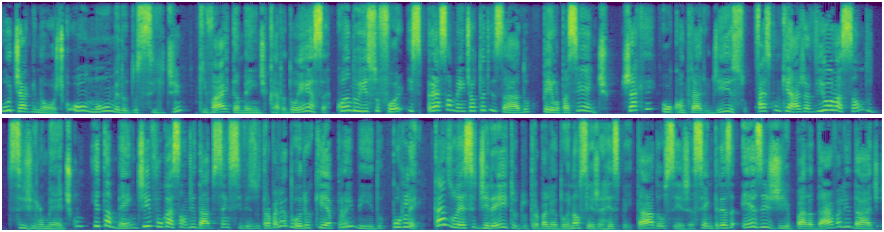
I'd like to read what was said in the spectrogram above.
o diagnóstico ou o número do CID que vai também indicar a doença, quando isso for expressamente autorizado pelo paciente. Já que o contrário disso faz com que haja violação do sigilo médico e também divulgação de dados sensíveis do trabalhador, o que é proibido por lei. Caso esse direito do trabalhador não seja respeitado, ou seja, se a empresa exigir para dar validade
